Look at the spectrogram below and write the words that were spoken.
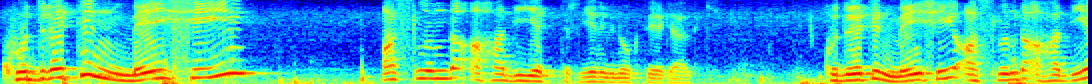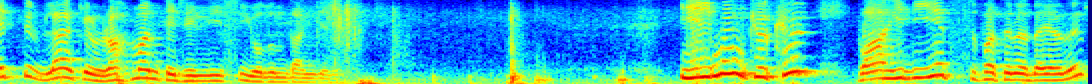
Kudretin menşei aslında ahadiyettir. Yeni bir noktaya geldik. Kudretin menşei aslında ahadiyettir. Lakin Rahman tecellisi yolundan gelir. İlmin kökü vahidiyet sıfatına dayanır.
